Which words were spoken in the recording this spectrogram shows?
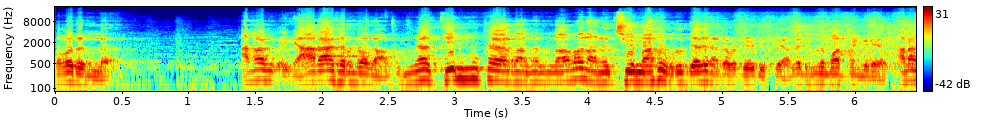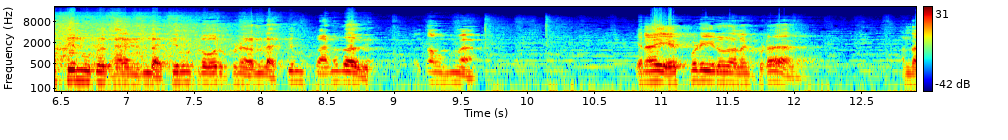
தவறு இல்லை ஆனால் யாராக இருந்தாலும் உண்மையாக திமுக இருந்தாலும் நான் நிச்சயமாக உறுதியாக நடவடிக்கை எடுப்பேன். அதில் எந்த மாற்றம் கிடையாது. ஆனால் திமுக காரன் இல்லை. திமுக உறுப்பினர் அல்ல திமுக அனுதாவி அதுதான் உண்மை. எனவே எப்படி இருந்தாலும் கூட அந்த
